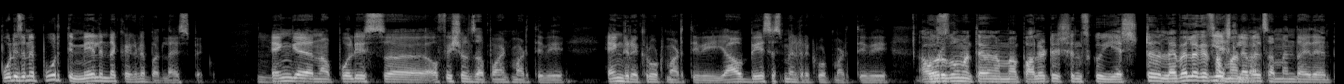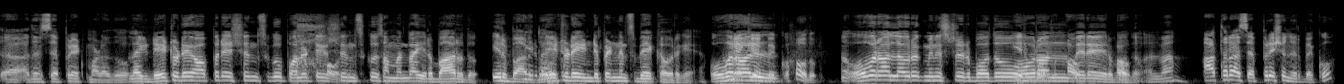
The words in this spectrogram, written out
ಪೊಲೀಸರೇ ಪೂರ್ತಿ ಮೇಲಿಂದ ಕೆಳಗಡೆ ಬದಲಾಯಿಸಬೇಕು. ಹೆಂಗೆ ನಾವು ಪೊಲೀಸ್ ಅಫಿಷಿಯಲ್ಸ್ ಅಪಾಯಿಂಟ್ ಮಾಡ್ತೀವಿ ಹೆಂಗ್ ರೆಕ್ರೂಟ್ ಮಾಡ್ತೀವಿ? ಯಾವ ಬೇಸಿಸ್ ಮೇಲೆ ರೆಕ್ರೂಟ್ ಮಾಡ್ತೀವಿ? ಅವ್ರಿಗೂ ಮತ್ತೆ ನಮ್ಮ ಪಾಲಿಟಿಷಿಯನ್ಸ್ಗೂ ಎಷ್ಟು ಲೆವೆಲ್ ಲೆವೆಲ್ ಸಂಬಂಧ? ಇದೆ ಅಂತ ಅದನ್ನ ಸೆಪರೇಟ್ ಮಾಡೋದು. ಲೈಕ್ ಡೇ ಟು ಡೇ ಆಪರೇಷನ್ಸ್ಗೂ ಪಾಲಿಟಿಷಿಯನ್ಸ್ಗೂ ಸಂಬಂಧ ಇರಬಾರದು. ಇರಬಾರದು. ಡೇ ಟು ಡೇ ಇಂಡಿಪೆಂಡೆನ್ಸ್ ಬೇಕು ಅವ್ರಿಗೆ. ಓವರ್ ಆಲ್ ಹೌದು. ಓವರ್ ಆಲ್ ಅವ್ರಿಗೆ ಮಿನಿಸ್ಟರ್ ಇರ್ಬೋದು ಓವರ್ ಆಲ್ ಬೇರೆ. ಇರ್ಬೋದು ಅಲ್ವಾ? ಆ ತರ ಸೆಪರೇಷನ್ ಇರಬೇಕು.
